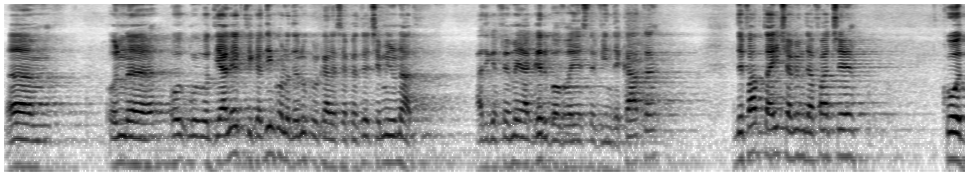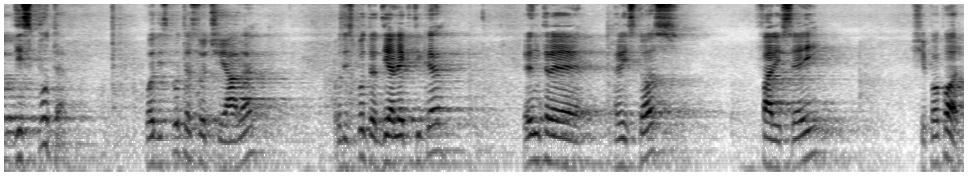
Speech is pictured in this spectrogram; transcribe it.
Um, un, uh, o, o dialectică dincolo de lucruri care se petrece minunat. Adică femeia gârbovă este vindecată. De fapt, aici avem de-a face cu o dispută. O dispută socială, o dispută dialectică între Hristos, farisei și popor.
